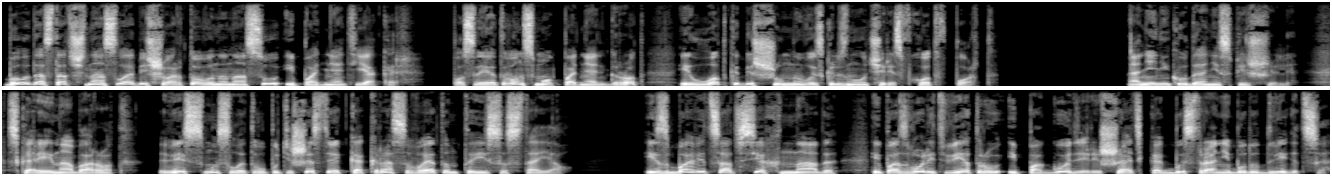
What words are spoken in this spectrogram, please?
Было достаточно ослабить швартовы на носу и поднять якорь. После этого он смог поднять грот, и лодка бесшумно выскользнула через вход в порт. Они никуда не спешили. Скорее наоборот. Весь смысл этого путешествия как раз в этом-то и состоял. Избавиться от всех надо и позволить ветру и погоде решать, как быстро они будут двигаться.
